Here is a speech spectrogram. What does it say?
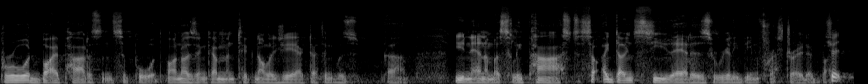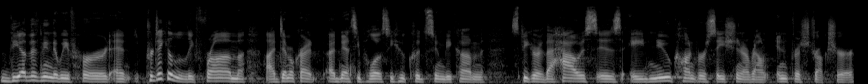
broad bipartisan support. The Modernising Government Technology Act, I think, was uh, unanimously passed. So I don't see that as really being frustrated by. Sure. The other thing that we've heard, and particularly from uh, Democrat uh, Nancy Pelosi, who could soon become Speaker of the House, is a new conversation around infrastructure.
